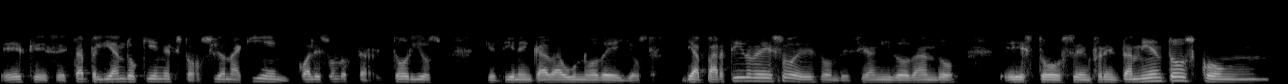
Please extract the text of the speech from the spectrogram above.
es que se está peleando quién extorsiona a quién, cuáles son los territorios que tienen cada uno de ellos. Y a partir de eso es donde se han ido dando estos enfrentamientos con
